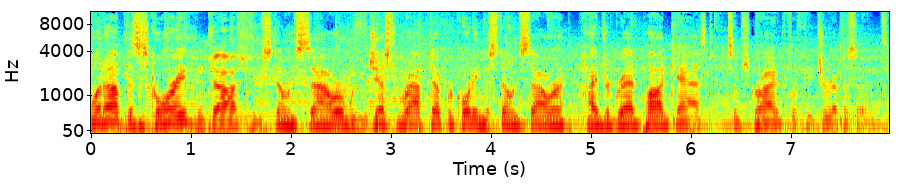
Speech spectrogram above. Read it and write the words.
what up this is corey And Josh, from Stone Sour. We've just wrapped up recording the Stone Sour Hydrograd podcast. Subscribe for future episodes.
